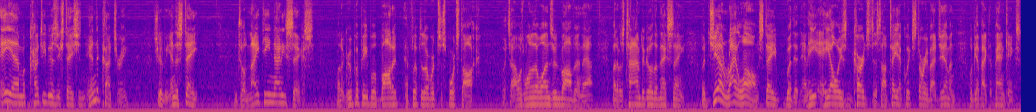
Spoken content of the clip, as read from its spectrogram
AM country music station in the country, should be in the state, until 1996, when a group of people bought it and flipped it over to Sports Talk, which I was one of the ones involved in that. But it was time to go to the next thing. But Jim, right along, stayed with it, and he he always encouraged us. I'll tell you a quick story about Jim, and we'll get back to pancakes.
